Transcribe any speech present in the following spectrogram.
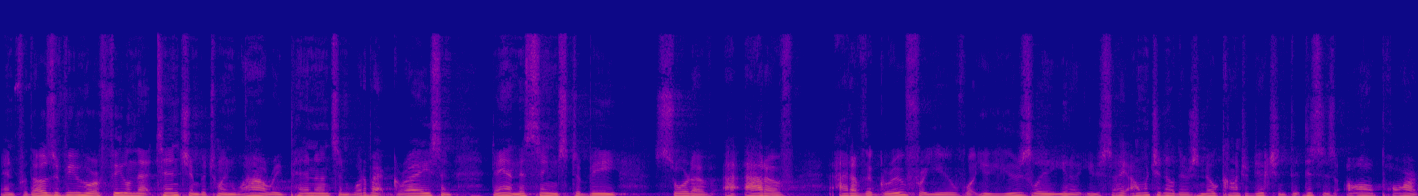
And for those of you who are feeling that tension between, wow, repentance and what about grace? And Dan, this seems to be sort of uh, out of out of the groove for you of what you usually you know you say i want you to know there's no contradiction this is all part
